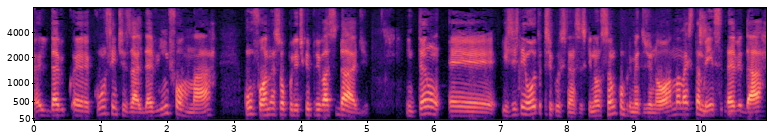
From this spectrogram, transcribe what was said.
ele deve é, conscientizar, ele deve informar conforme a sua política de privacidade. Então, é, existem outras circunstâncias que não são cumprimento de norma, mas também se deve dar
